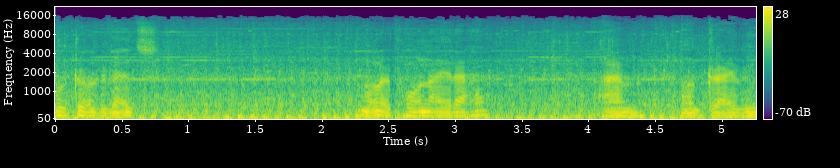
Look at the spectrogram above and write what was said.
बुटोल गाइज मलाई फोन आइरह आइएम नट ड्राइभिङ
